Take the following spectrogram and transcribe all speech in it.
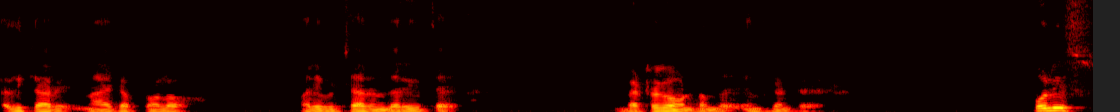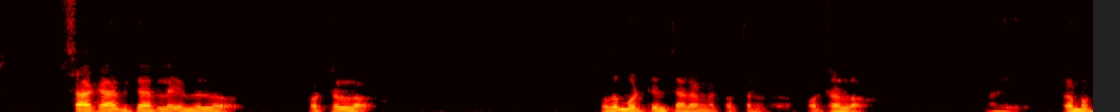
అధికారి నాయకత్వంలో మరి విచారణ జరిగితే బెటర్గా ఉంటుంది. ఎందుకంటే పోలీస్ శాఖ అధికారులే ఇందులో కుట్రల్లో తుదముట్టించాలన్న కుట్ర కుట్రలో మరి ప్రముఖ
